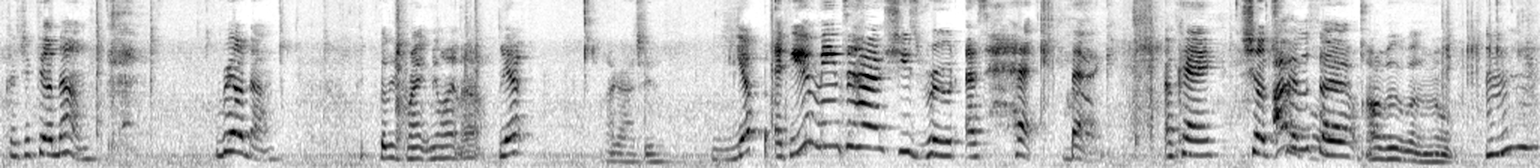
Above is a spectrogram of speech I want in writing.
because you feel dumb. Real dumb. Really prank me like that? Yep. I got you. Yep. If you mean to her, she's rude as heck bag. Okay? She'll I triple. just said I really wasn't rude. Mhm.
